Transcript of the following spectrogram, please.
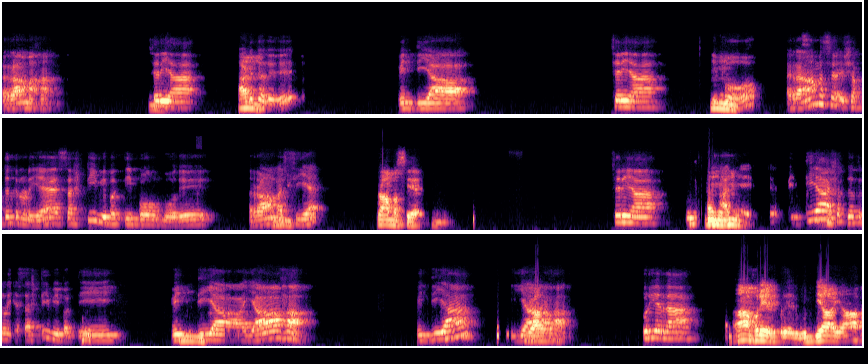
ராமஹ. சரியா? அடுத்தது வித்யா. சரியா? இப்போ ராம சப்தத்தினுடைய சஷ்டி விபக்தி போகும்போது ராமஸ்ய ராமஸ்ய சரியா? வித்யா சப்தத்தினுடைய சஷ்டி விபக்தி வித்யாயாக. வித்யா யாக புரியுறதா? ஆ புரியுது புரியுது. வித்யாயாக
